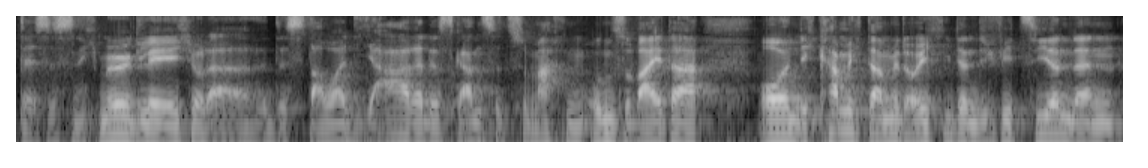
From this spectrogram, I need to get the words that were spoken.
das ist nicht möglich oder das dauert Jahre, das Ganze zu machen und so weiter. Und ich kann mich da mit euch identifizieren, denn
